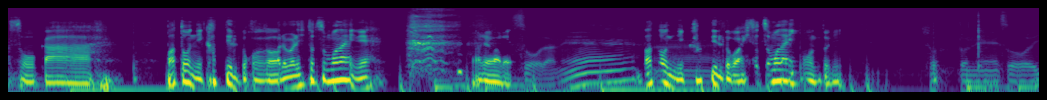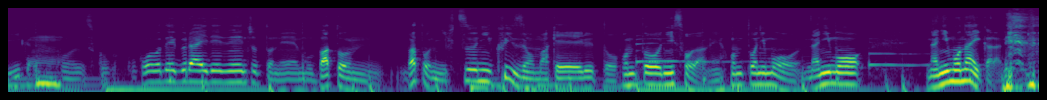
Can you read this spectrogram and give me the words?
そうか。バトンに勝ってるところが我々一つもないね。我々。そうだねバトンに勝ってるところが一つもない、本当に。ちょっとね、そう、いいか、うんこうこここでぐらいでね、ちょっとね、もうバトン、バトンに普通にクイズを負けると、本当にそうだね、本当にもう何も、何もないからね、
